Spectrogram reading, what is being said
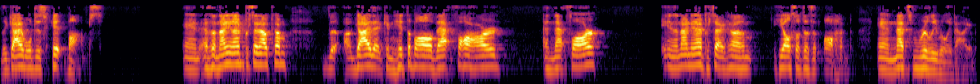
the guy will just hit bombs. And as a 99% outcome, the, a guy that can hit the ball that far hard and that far, in a 99% outcome, he also does it often. And that's really, really valuable.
